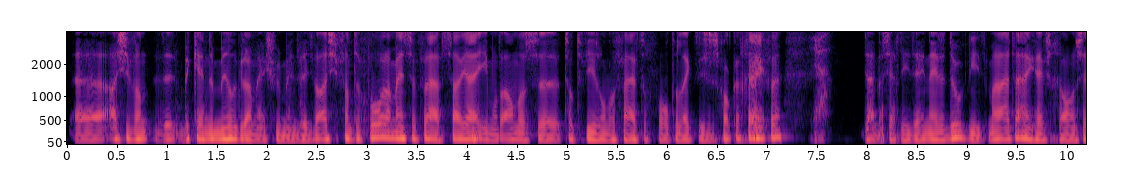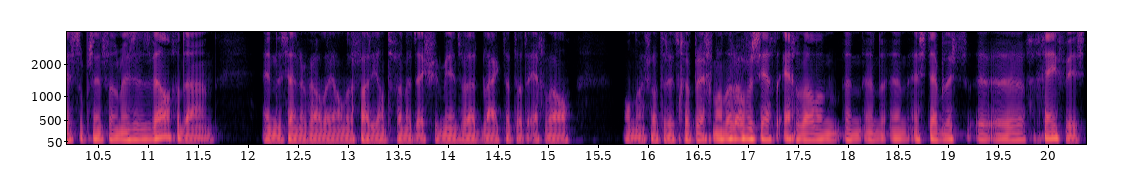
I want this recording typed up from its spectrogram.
eh, als je van het bekende Milgram-experiment, weet je wel. Als je van tevoren aan mensen vraagt, zou jij iemand anders eh, tot 450 volt elektrische schokken geven? Ja. Ja, dan zegt iedereen, nee, dat doe ik niet. Maar uiteindelijk heeft gewoon 60% van de mensen het wel gedaan. En er zijn ook allerlei andere varianten van het experiment... waaruit blijkt dat dat echt wel, ondanks wat Rutger Brechtman erover zegt... echt wel een, een, een, established eh, eh, gegeven is.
